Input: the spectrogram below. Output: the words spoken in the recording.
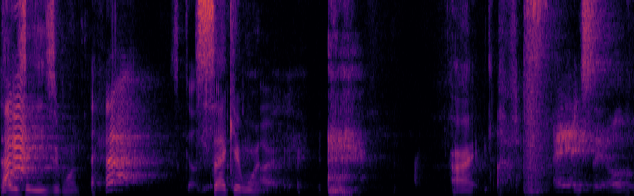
That was the easy one. Let's go get Second one. All right. Hey, Excel.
